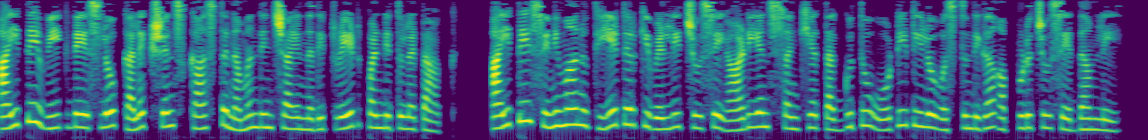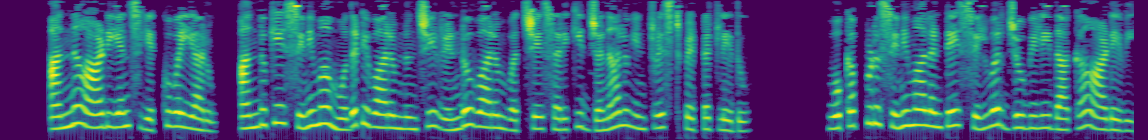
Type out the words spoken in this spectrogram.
అయితే వీక్ డేస్లో కలెక్షన్స్ కాస్త నమందించాయన్నది ట్రేడ్ పండితుల టాక్. అయితే సినిమాను థియేటర్కి వెళ్ళి చూసే ఆడియన్స్ సంఖ్య తగ్గుతూ ఓటీటీలో వస్తుందిగా అప్పుడు చూసేద్దాంలే. అన్న ఆడియన్స్ ఎక్కువయ్యారు. అందుకే సినిమా మొదటి వారం నుంచి రెండో వారం వచ్చేసరికి జనాలు ఇంట్రెస్ట్ పెట్టట్లేదు. ఒకప్పుడు సినిమాలంటే సిల్వర్ జూబిలీ దాకా ఆడేవి.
